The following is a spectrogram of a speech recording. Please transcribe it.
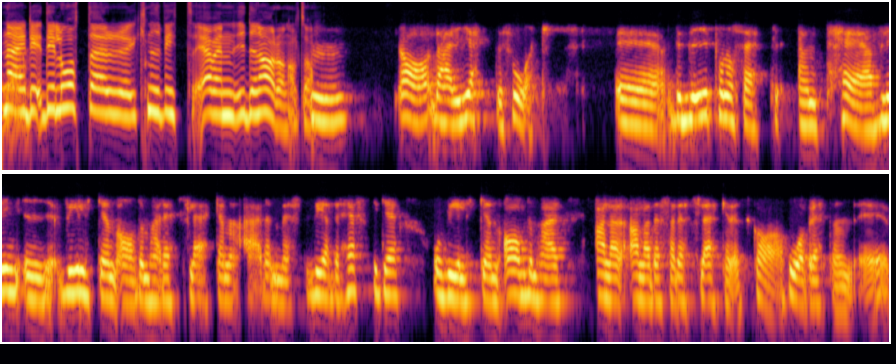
Nej, det, det, låter knivigt även i dina öron alltså? Mm. Ja, det här är jättesvårt. Eh, det blir på något sätt en tävling i vilken av de här rättsläkarna är den mest vederhäftige och vilken av de här, alla, alla dessa rättsläkare ska hovrätten eh,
